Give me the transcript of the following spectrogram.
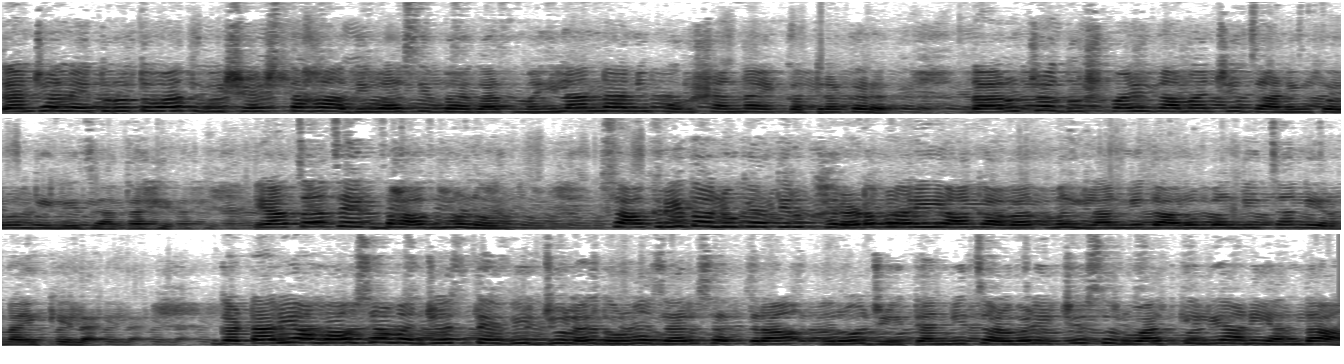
त्यांच्या नेतृत्वात विशेषतः आदिवासी भागात महिलांना आणि पुरुषांना एकत्र करत दारूच्या दुष्परिणामांची जाणीव करून दिली जात आहे. याचाच एक भाग म्हणून साक्री तालुक्यातील खरडबारी या गावात महिलांनी दारूबंदीचा निर्णय केलाय. गटारी अमावस्या म्हणजेच तेवीस जुलै दोन हजार सतरा रोजी त्यांनी चळवळीची सुरुवात केली आणि यंदा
